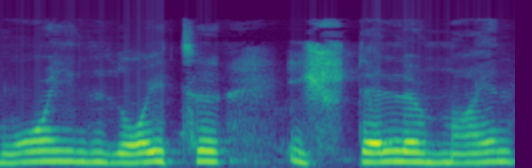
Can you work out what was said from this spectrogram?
Moin Leute, ich stelle mein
